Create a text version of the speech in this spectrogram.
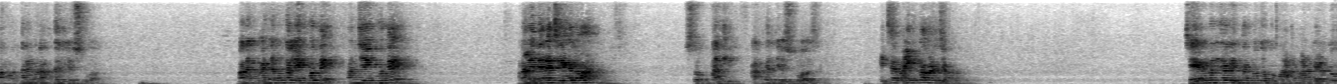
మనం అందరం కూడా అర్థం చేసుకోవాలి. మనకు వెన్నెముక లేకపోతే పని చేయకపోతే మనం ఏదైనా చేయగలమా? సో అది అర్థం చేసుకోవాల్సింది. It's white collar job chairman గారు ఇంతకుముందు ఒక మాట మాట్లాడుతూ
